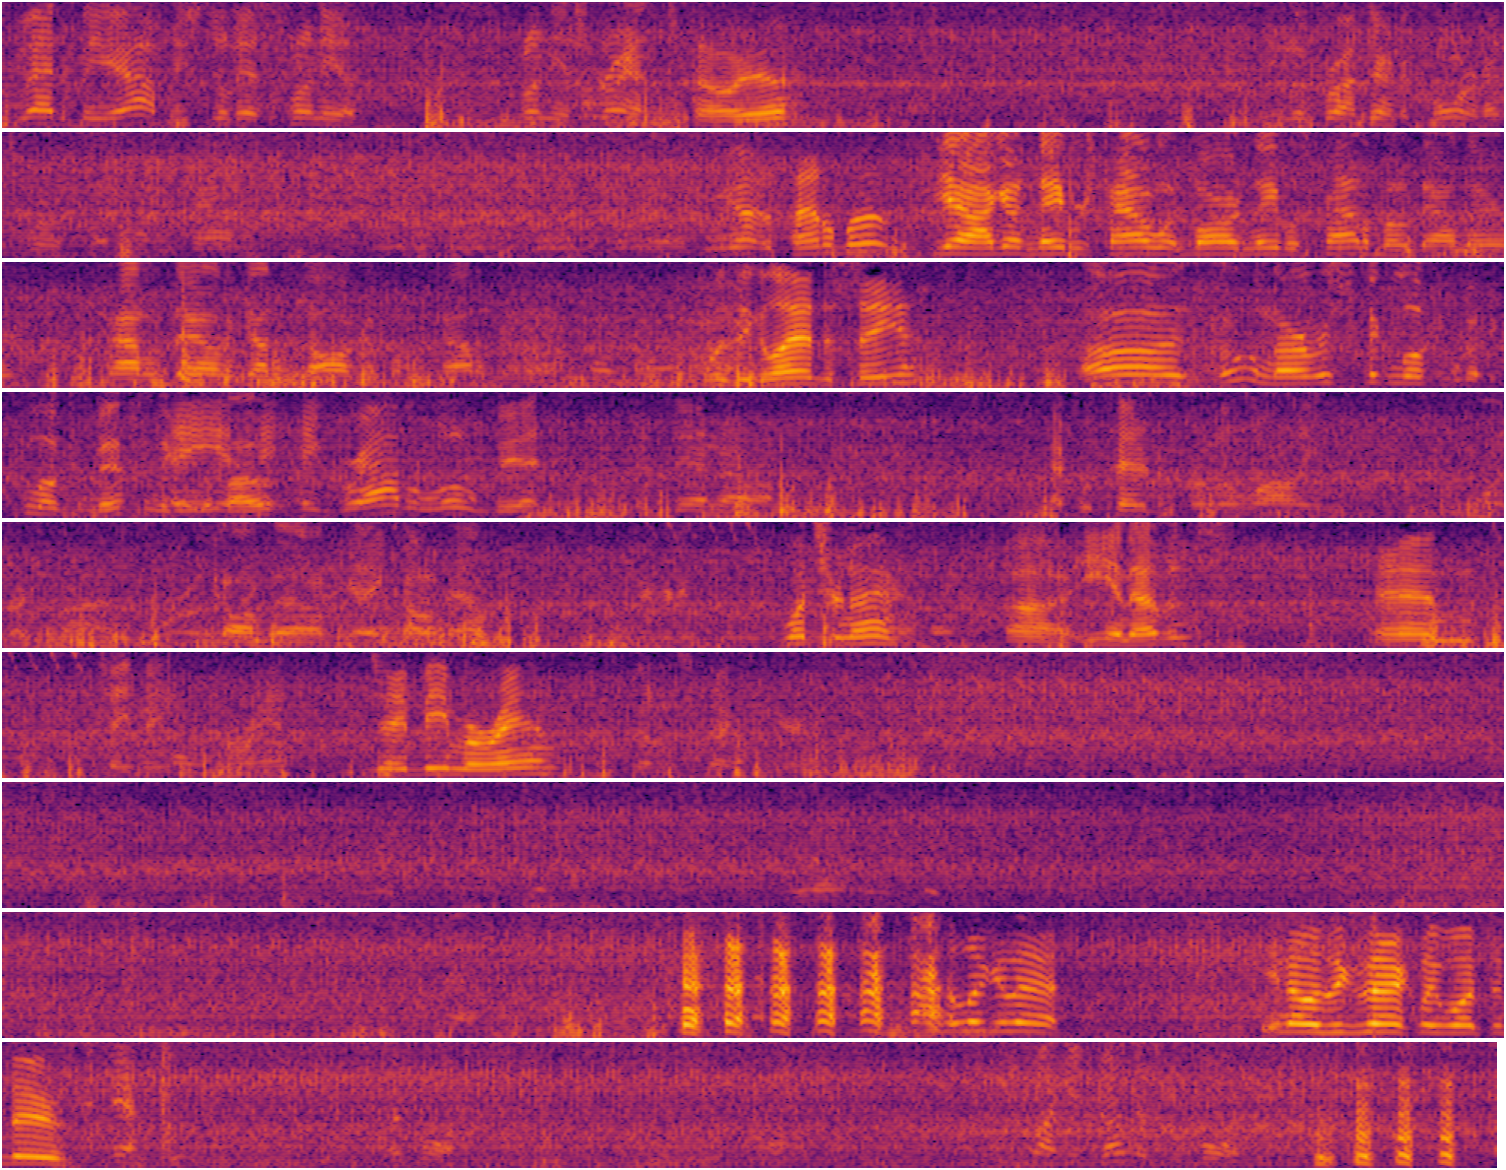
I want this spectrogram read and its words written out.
he's glad to be out, but he still has plenty of plenty of strength. Oh yeah. You look right there in the corner. That's where that's where we found him. You got the paddle boat? Yeah, I got neighbor's paddle. Went and borrowed neighbor's paddle boat down there. Paddled down and got the dog up on the paddle boat. Was he glad to see you? Uh, a little nervous. Took a little, a little convincing to He, get the boat. he, he growled a little bit, but then uh, after we petted him for a little while, he 135. Calm down. Yeah, he calmed down. Figured he was- What's your name? Uh, Ian Evans. And JB Morein, JB Morein. building inspector here. Look at that. He knows exactly what to do. Yeah. That boy. Looks like he's done this before.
